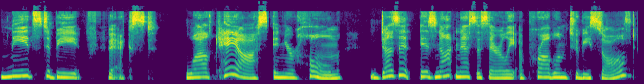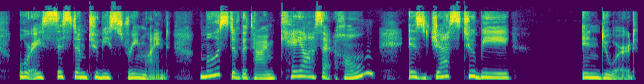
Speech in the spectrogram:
needs to be fixed while chaos in your home doesn't is not necessarily a problem to be solved or a system to be streamlined. Most of the time chaos at home is just to be endured.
